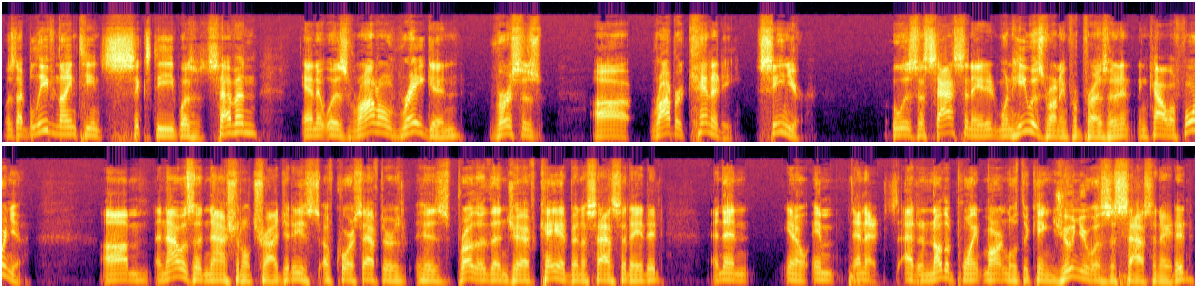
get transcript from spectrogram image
was I believe 1960 was it seven, and it was Ronald Reagan versus uh, Robert Kennedy Sr., who was assassinated when he was running for president in California. Um, and that was a national tragedy. Of course, after his brother, then JFK, had been assassinated, and then you know, in, and at, at another point, Martin Luther King Jr. was assassinated.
